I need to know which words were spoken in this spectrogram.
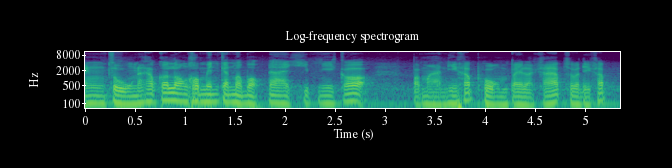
งสูงนะครับ ก็ลองคอมเมนต์กันมาบอกได้คลิปนี้ก็ประมาณนี้ครับผมไปละครับ สวัสดีครับ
